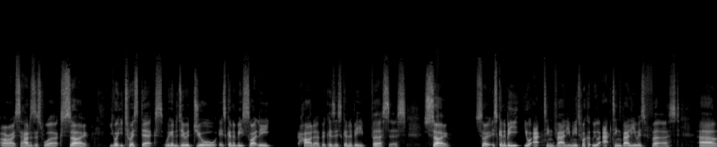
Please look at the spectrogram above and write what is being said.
all right, so how does this work? So, you got your twist decks. We're going to do a duel. It's going to be slightly harder because it's going to be versus. So, so it's going to be your acting value. We need to work what your acting value is first. Uh,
